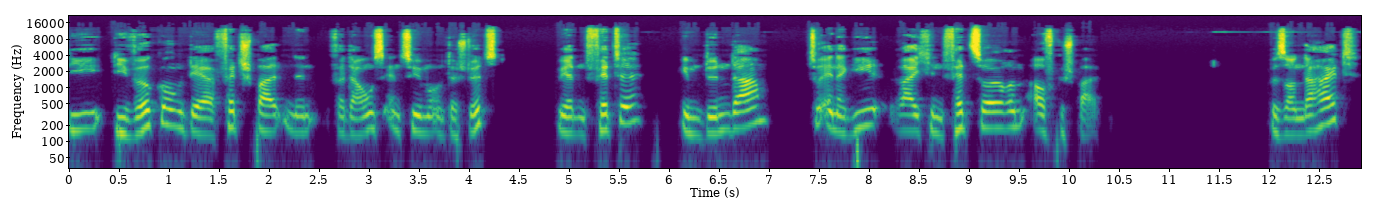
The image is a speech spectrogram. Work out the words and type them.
die die Wirkung der fettspaltenden Verdauungsenzyme unterstützt, werden Fette im Dünndarm zu energiereichen Fettsäuren aufgespalten. Besonderheit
